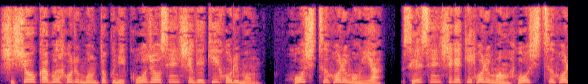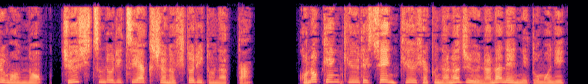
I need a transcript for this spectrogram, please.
視床下部ホルモン特に甲状腺刺激ホルモン、放出ホルモンや生鮮刺激ホルモン放出ホルモンの抽出の立役者の一人となった。この研究で1977年に共に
